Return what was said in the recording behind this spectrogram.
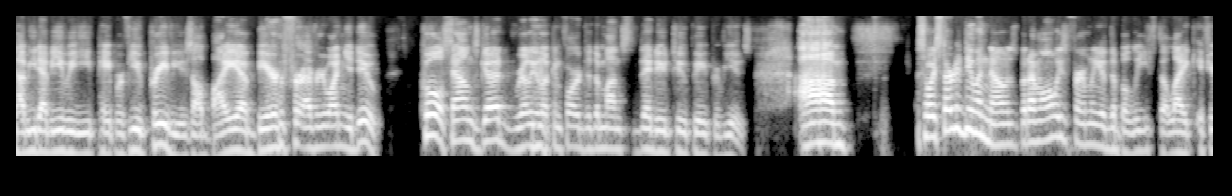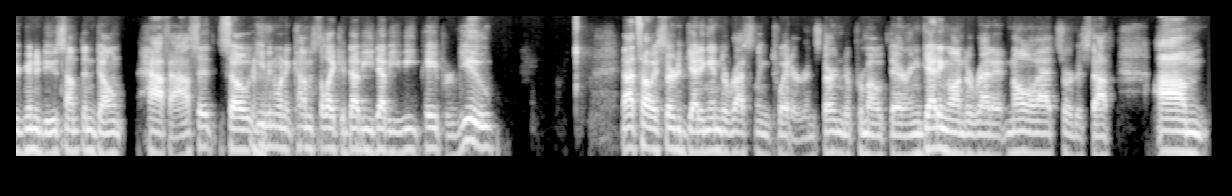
WWE pay per view previews? I'll buy you a beer for everyone you do cool sounds good really mm-hmm. looking forward to the months that they do two pay-per-views um so i started doing those but i'm always firmly of the belief that like if you're going to do something don't half-ass it so mm-hmm. even when it comes to like a wwe pay-per-view that's how i started getting into wrestling twitter and starting to promote there and getting onto reddit and all of that sort of stuff um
